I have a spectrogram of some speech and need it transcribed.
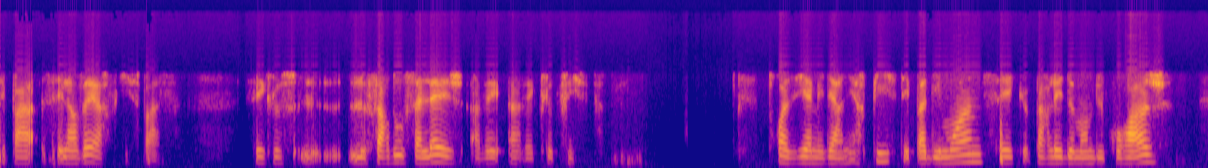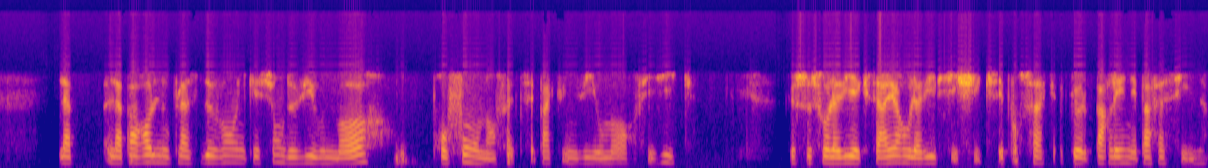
c'est l'inverse qui se passe. C'est que le, fardeau s'allège avec, le Christ. Troisième et dernière piste, et pas des moindres, c'est que parler demande du courage. La parole nous place devant une question de vie ou de mort, profonde en fait, c'est pas qu'une vie ou mort physique que ce soit la vie extérieure ou la vie psychique. C'est pour ça que, le parler n'est pas facile.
